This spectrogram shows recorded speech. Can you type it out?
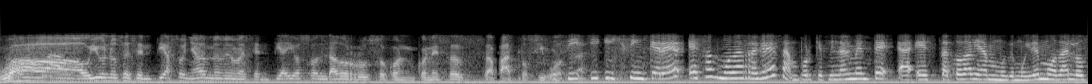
Wow, y uno se sentía soñado, me, sentía yo soldado ruso con, con esos zapatos y botas. Sí, y, y sin querer esas modas regresan, porque finalmente eh, está todavía muy de, muy de moda los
